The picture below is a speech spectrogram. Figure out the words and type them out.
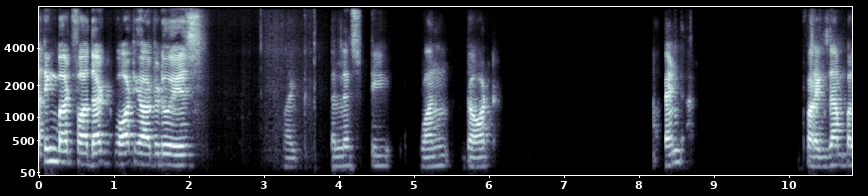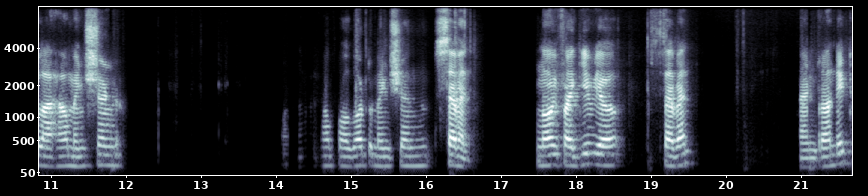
nothing but for that what you have to do is like lst1 dot append for example i have mentioned i forgot to mention 7 now if i give you 7 and run it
